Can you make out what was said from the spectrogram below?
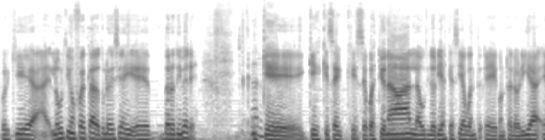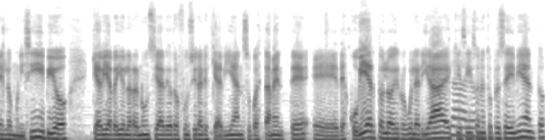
porque ah, lo último fue, claro, tú lo decías, eh, Dorothy Pérez. Que, que, se, que se cuestionaban las auditorías que hacía eh, Contraloría en los municipios, que había pedido la renuncia de otros funcionarios que habían supuestamente eh, descubierto las irregularidades que se hizo en estos procedimientos.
